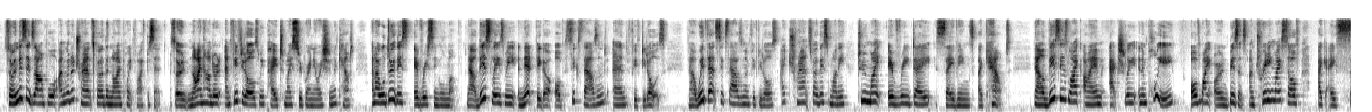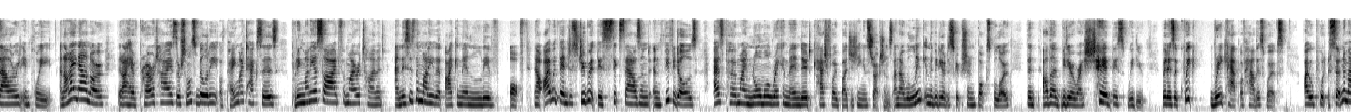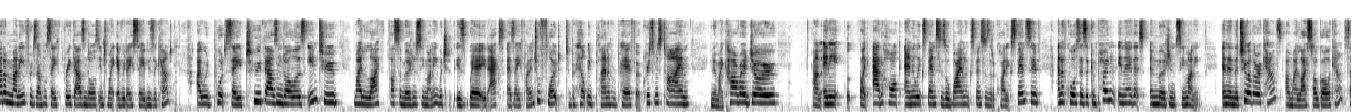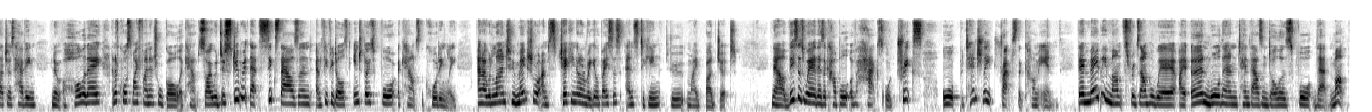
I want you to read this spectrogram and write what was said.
So in this example, I'm going to transfer the 9.5%. So $950 we paid to my superannuation account and I will do this every single month. Now this leaves me a net figure of $6,050. Now with that $6,050, I transfer this money to my everyday savings account. Now this is like I am actually an employee of my own business. I'm treating myself like a salaried employee. And I now know that I have prioritized the responsibility of paying my taxes, putting money aside for my retirement, and this is the money that I can then live off. Now I would then distribute this $6,050 as per my normal recommended cash flow budgeting instructions. And I will link in the video description box below the other video where I shared this with you. But as a quick recap of how this works, I will put a certain amount of money, for example, say $3,000 into my everyday savings account. I would put say $2,000 into my Life Plus emergency money, which is where it acts as a financial float to help me plan and prepare for Christmas time, you know, my car rego, um, any like ad hoc annual expenses or biannual expenses that are quite expensive. And of course, there's a component in there that's emergency money. And then the two other accounts are my lifestyle goal accounts, such as having you know, a holiday, and of course my financial goal account. So I would distribute that $6,050 into those four accounts accordingly and I would learn to make sure I'm checking it on a regular basis and sticking to my budget. Now, this is where there's a couple of hacks or tricks or potentially traps that come in. There may be months, for example, where I earn more than $10,000 for that month.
